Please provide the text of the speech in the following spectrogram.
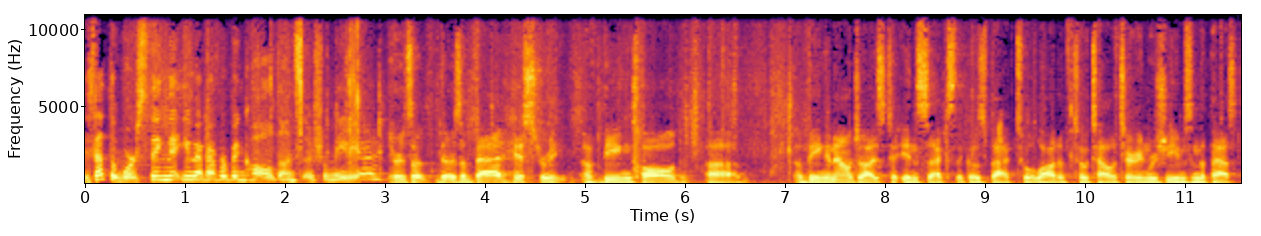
is that the worst thing that you have ever been called on social media? There's a there's a bad history of being called. Uh, of being analogized to insects that goes back to a lot of totalitarian regimes in the past.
